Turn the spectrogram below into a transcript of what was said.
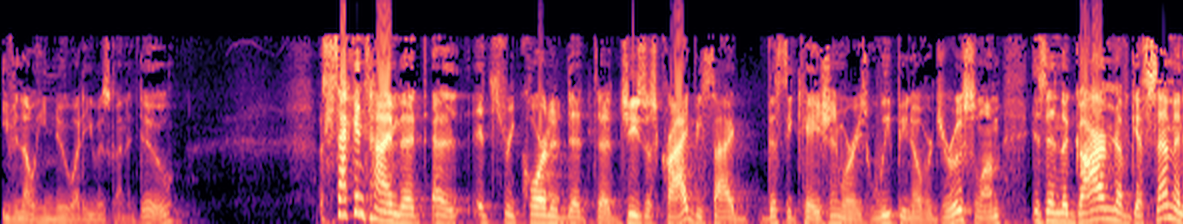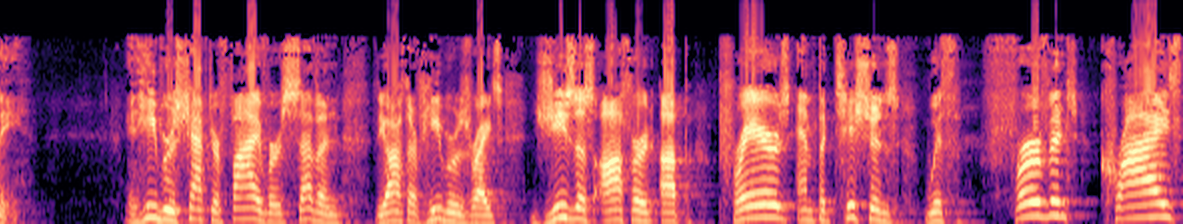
even though he knew what he was going to do. Second time that uh, it's recorded that uh, Jesus cried, beside this occasion where he's weeping over Jerusalem, is in the Garden of Gethsemane. In Hebrews chapter 5 verse 7, the author of Hebrews writes, Jesus offered up prayers and petitions with fervent cries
